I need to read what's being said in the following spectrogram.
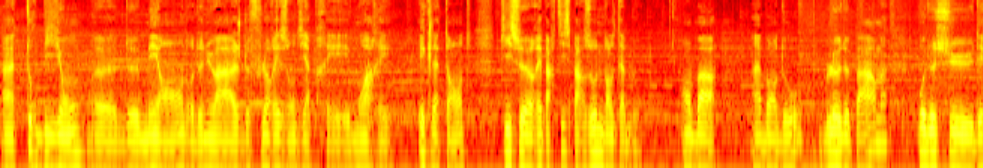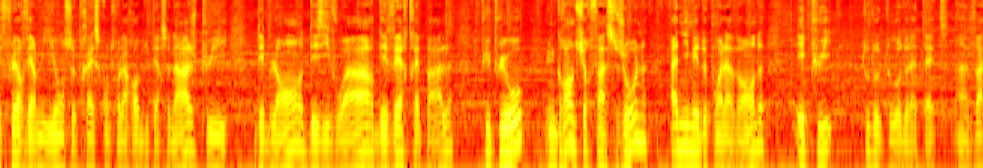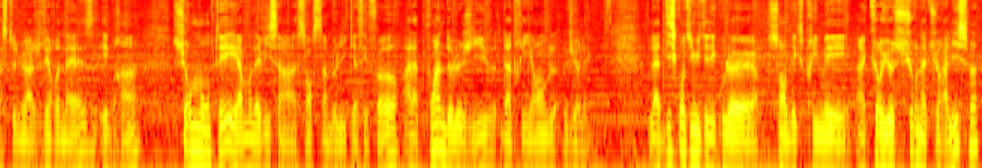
un tourbillon euh, de méandres, de nuages, de floraisons diaprées, moirées, éclatantes qui se répartissent par zone dans le tableau. En bas, un bandeau bleu de Parme. Au-dessus, des fleurs vermillon se pressent contre la robe du personnage, puis des blancs, des ivoires, des verts très pâles, puis plus haut, une grande surface jaune animée de points lavande, et puis, tout autour de la tête, un vaste nuage véronèse et brun, surmonté, et à mon avis ça a un sens symbolique assez fort, à la pointe de l'ogive d'un triangle violet. La discontinuité des couleurs semble exprimer un curieux surnaturalisme,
